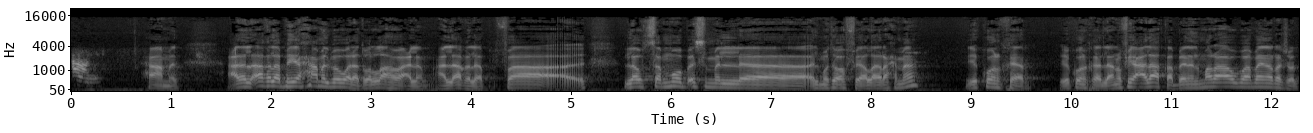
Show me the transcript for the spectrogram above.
حامل. حامل. على الأغلب هي حامل بولد والله أعلم على الأغلب. فلو تسموه باسم ال- المتوفي الله يرحمه يكون خير. يكون خير لأنه في علاقة بين المرأة وما بين الرجل.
